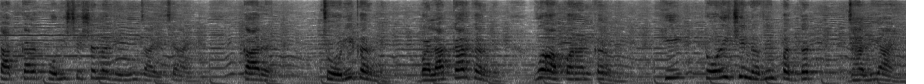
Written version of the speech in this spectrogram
तात्काळ पोलीस स्टेशनला घेऊन जायचे आहे. कारण चोरी करणे बलात्कार करणे व अपहरण करणे ही टोळीची नवीन पद्धत झाली आहे.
